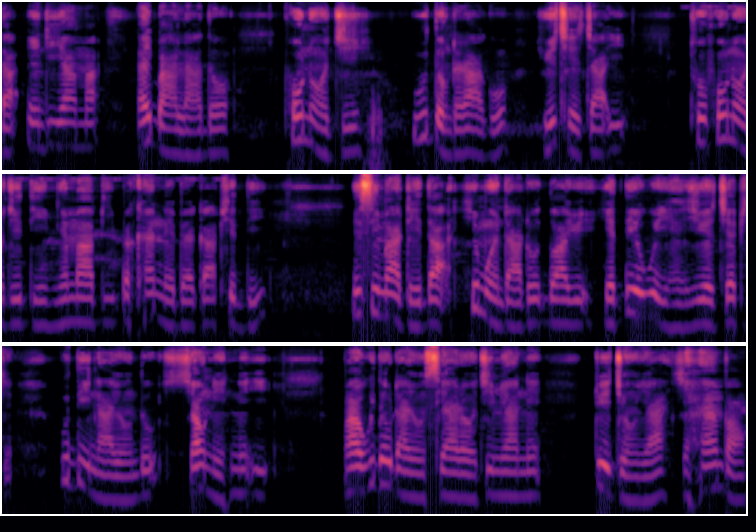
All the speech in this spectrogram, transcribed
တာအိန္ဒိယမှလိုက်ပါလာသော ဖုံးတော်ကြီးဦးတုံတရကိုရွေးချယ်ကြ၏ထိုဖုံးတော်ကြီးသည်မြန်မာပြည်ပခန်းနယ်ဘက်ကဖြစ်သည်မြစီမဒေတာဟိမွန်တာတို့သွား၍ရတိဝိရန်ရည်ရွယ်ချက်ဖြင့်ကုတိနာယုံသို့ရောက်နေနှင့်၏မာဝိတုဒ္ဓါယုံဆရာတော်ကြီးများနှင့် တွေ့ကြုံရာယဟန်ပေါင်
